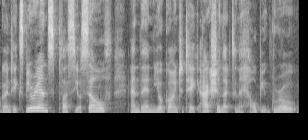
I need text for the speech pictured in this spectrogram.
going to experience, plus yourself, and then you're going to take action that's going to help you grow.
